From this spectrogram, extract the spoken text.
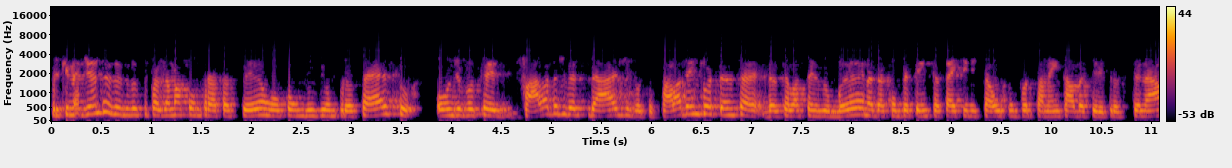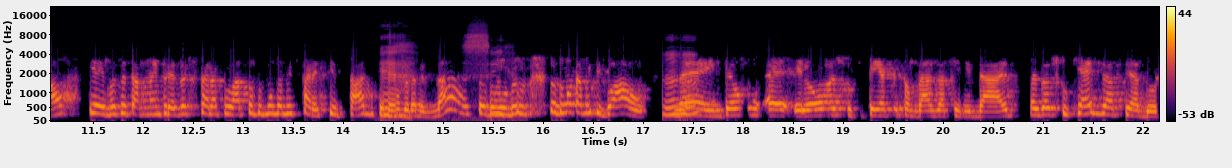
porque não adianta às vezes você fazer uma contratação ou conduzir um processo onde você fala da diversidade, você fala da importância das relações humanas, da competência técnica ou comportamental daquele profissional, e aí você está numa empresa que espera pro lado todo mundo é muito parecido, sabe? Todo é. mundo é da mesma idade, todo mundo, todo mundo é muito igual, uhum. né? Então, é, é lógico que tem a questão das afinidades, mas acho que o que é desafiador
